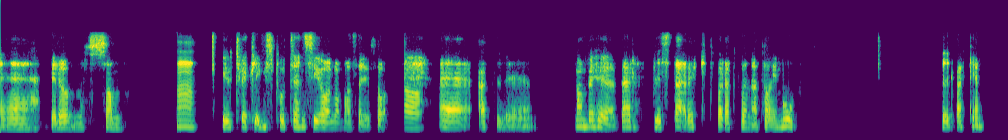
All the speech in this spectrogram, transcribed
eh, beröm som Mm. utvecklingspotential om man säger så. Ja. Eh, att eh, man behöver bli stärkt för att kunna ta emot feedbacken.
